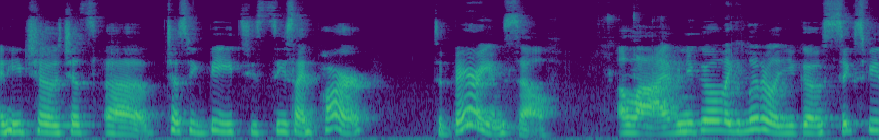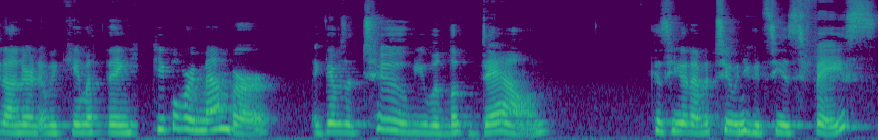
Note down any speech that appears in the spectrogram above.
And he chose Ches- uh, Chesapeake Beach, Seaside Park, to bury himself alive. And you go, like, literally, you go six feet under and it became a thing. People remember, like, there was a tube, you would look down because he would have a tube and you could see his face.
